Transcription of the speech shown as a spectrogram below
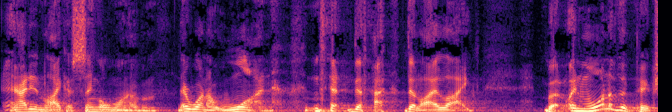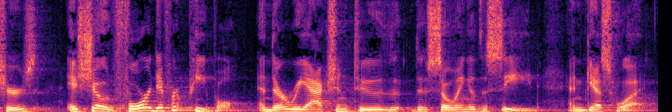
and I didn't like a single one of them. There wasn't a one that, that, I, that I liked. But in one of the pictures, it showed four different people and their reaction to the, sowing of the seed. And guess what?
